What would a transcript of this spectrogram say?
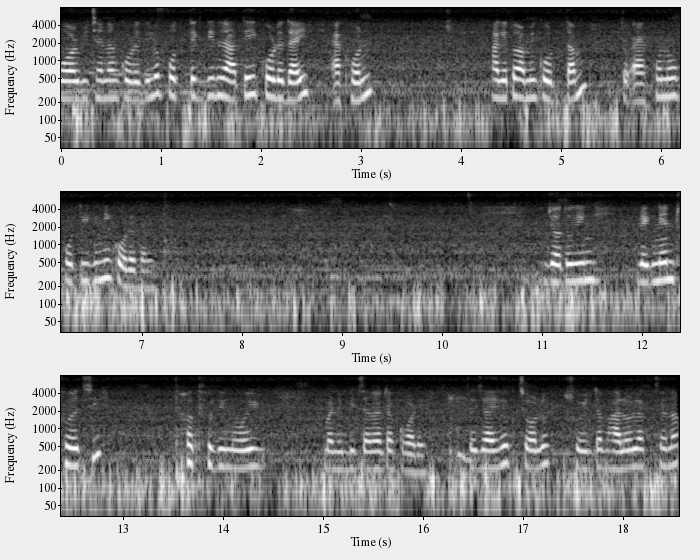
বর বিছানা করে দিল, প্রত্যেক দিন রাতেই করে দেয় এখন। আগে তো আমি করতাম, তো এখনও প্রতিদিনই করে দেয়। যতদিন প্রেগনেন্ট হয়েছি, ততদিন ওই মানে বিছানাটা করে। তো যাই হোক চলো শরীরটা ভালো লাগছে না।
